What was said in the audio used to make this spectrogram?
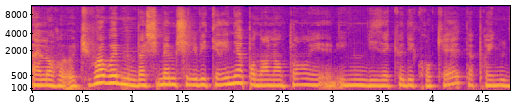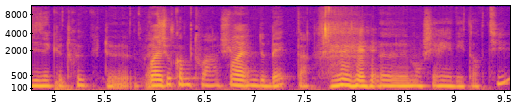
Alors, euh, tu vois, ouais, même, bah, chez- même chez les vétérinaires, pendant longtemps, ils, nous disaient que des croquettes. Après, ils nous disaient que trucs de. bah, Ouais. Je suis comme toi, hein, je suis fan de bêtes. Euh, mon chéri a des tortues.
